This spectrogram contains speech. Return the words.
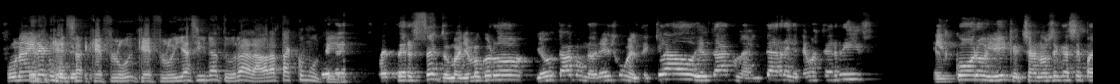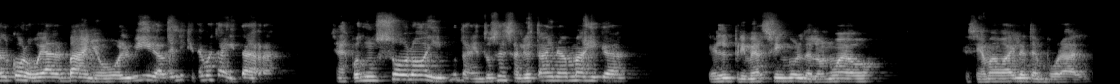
Fue una vaina que, como que, que que flu- que fluía así natural. Ahora está como que. fue perfecto, man. Yo me acuerdo, yo estaba con Gabriel con el teclado y él estaba con la guitarra y que tengo este riff, el coro, y yo dije, cha, no sé qué hacer para el coro, voy al baño, volví, Gabriel dije que tengo esta guitarra. O sea, después un solo y puta, entonces salió esta vaina mágica, que es el primer single de lo nuevo, que se llama Baile Temporal,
